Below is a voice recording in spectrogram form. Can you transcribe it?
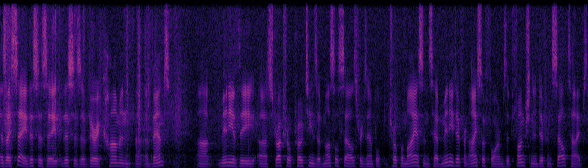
as I say, this is a, this is a very common uh, event. Uh, many of the uh, structural proteins of muscle cells, for example, tropomyosins, have many different isoforms that function in different cell types,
